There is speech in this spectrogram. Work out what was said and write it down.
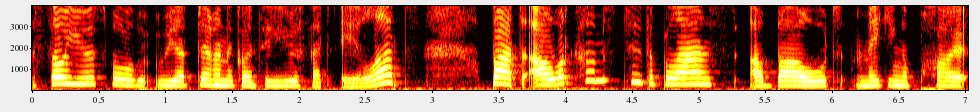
so useful. We are definitely going to use that a lot. But uh, what comes to the plans about making a pi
